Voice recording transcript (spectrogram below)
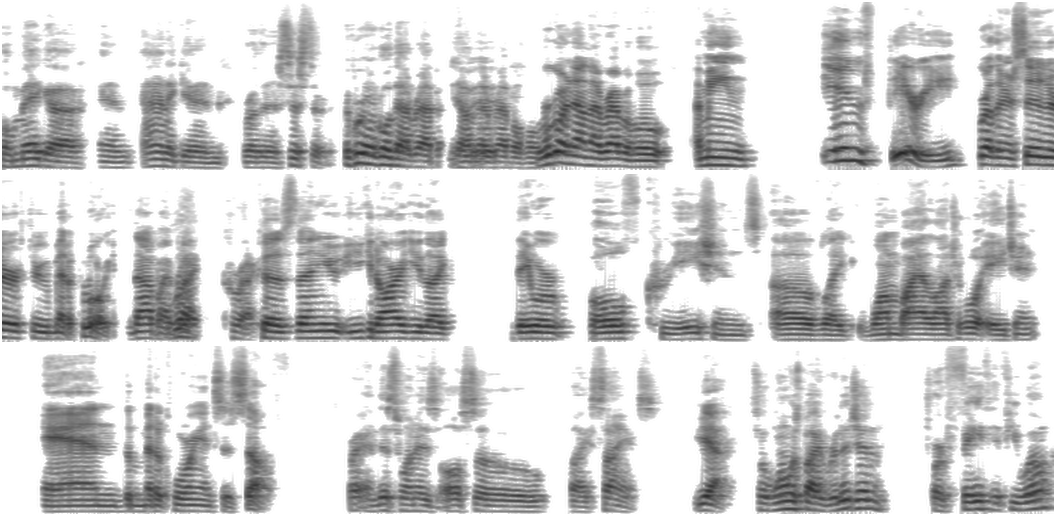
Omega and Anakin brother and sister? If we're gonna go that rabbit down that rabbit hole, We're going down that rabbit hole. I mean, in theory, brother and sister through metachlorian, not by blood. right? Correct. Because then you you can argue like they were both creations of like one biological agent and the metachlorians itself. Right, and this one is also by science. Yeah, So one was by religion or faith, if you will.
